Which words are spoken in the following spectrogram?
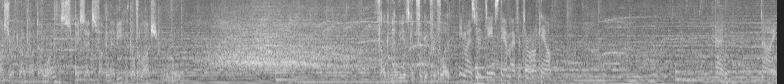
Launch director on countdown one. SpaceX Falcon Heavy, go for launch. Falcon Heavy is configured for flight. T minus 15, standby for terminal count. 10, 9,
